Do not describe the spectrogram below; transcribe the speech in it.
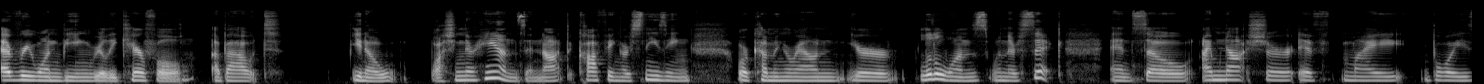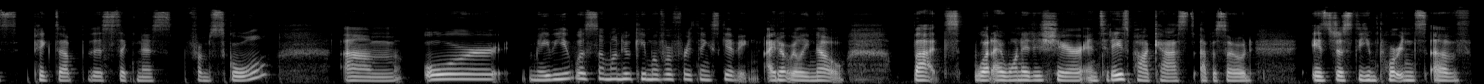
everyone being really careful about, you know, washing their hands and not coughing or sneezing or coming around your little ones when they're sick. And so I'm not sure if my boys picked up this sickness from school um, or maybe it was someone who came over for Thanksgiving. I don't really know. But what I wanted to share in today's podcast episode is just the importance of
